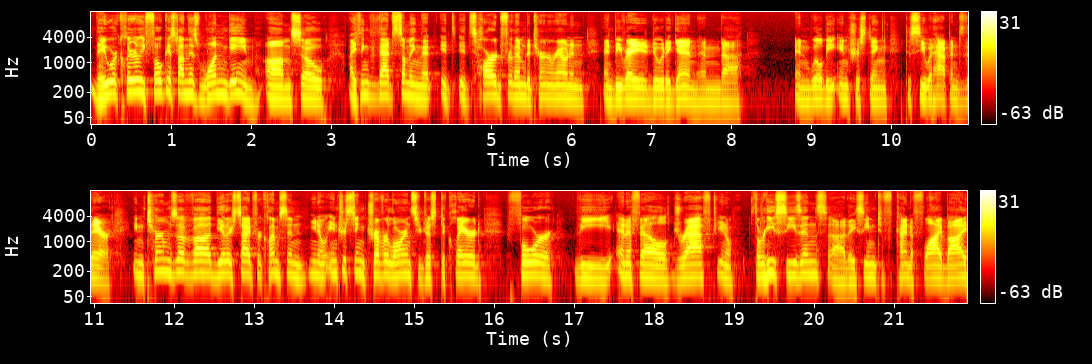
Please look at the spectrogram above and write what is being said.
they were clearly focused on this one game. Um, so I think that that's something that it, it's hard for them to turn around and, and be ready to do it again. And, uh, and will be interesting to see what happens there. In terms of uh, the other side for Clemson, you know, interesting. Trevor Lawrence, who just declared for the NFL draft, you know, three seasons. Uh, they seem to kind of fly by.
